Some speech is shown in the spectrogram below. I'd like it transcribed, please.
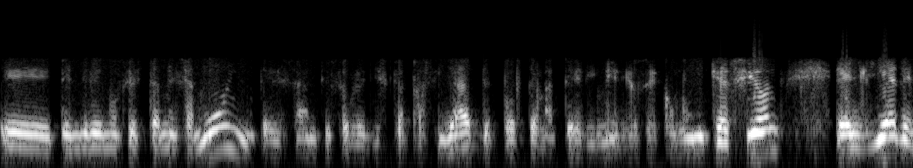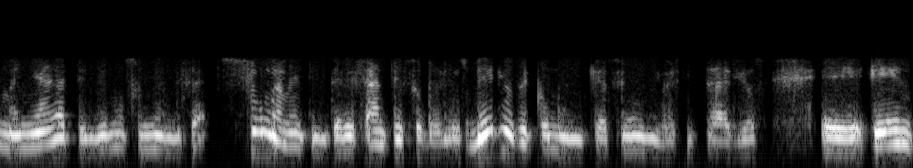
eh, tendremos esta mesa muy interesante sobre discapacidad, deporte amateur y medios de comunicación. El día de mañana tendremos una mesa sumamente interesante sobre los medios de comunicación universitarios eh, en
